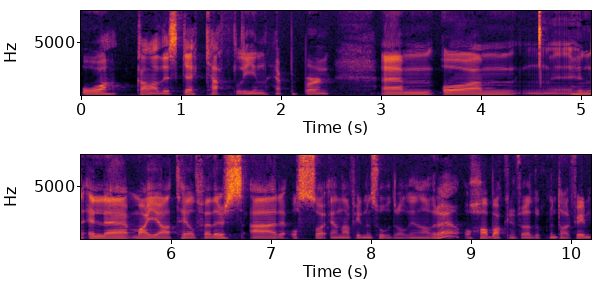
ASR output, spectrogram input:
og kanadiske Kathleen Hepburn. Um, og um, hun Elle Maya Tailfeathers er også en av filmens hovedrolleinnehavere og har bakgrunn fra dokumentarfilm.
